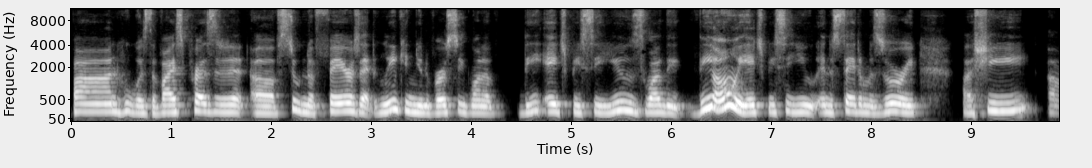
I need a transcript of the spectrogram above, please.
Bond, who was the vice president of student affairs at Lincoln University, one of the HBCUs, one of the, the only HBCU in the state of Missouri. Uh, she uh,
